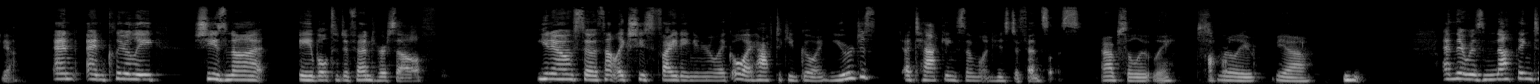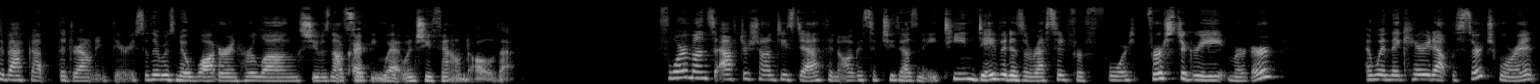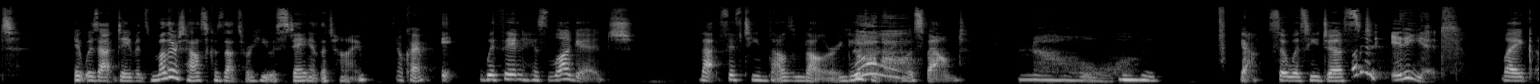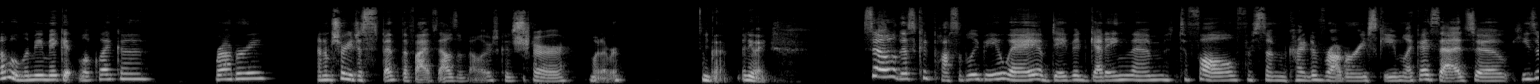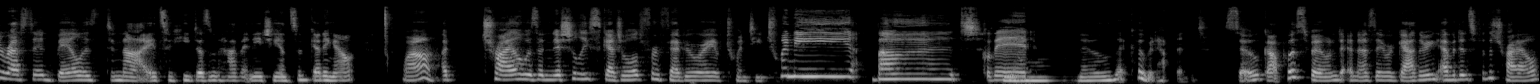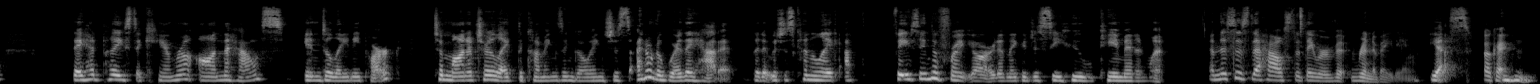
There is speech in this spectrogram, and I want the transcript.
Yeah. And and clearly she's not able to defend herself. You know, so it's not like she's fighting and you're like, "Oh, I have to keep going." You're just attacking someone who's defenseless. Absolutely. It's Awful. really, yeah. Mm-hmm. And there was nothing to back up the drowning theory. So there was no water in her lungs. She was not Okay. soaking wet when she found all of that. Four months after Shanti's death in August of 2018, David is arrested for four, first degree murder. And when they carried out the search warrant, it was at David's mother's house because that's where he was staying at the time. Okay. It, within his luggage, that $15,000 engagement ring was found. No. Mm-hmm. Yeah. So was he just What an idiot. like, oh, let me make it look like a robbery? And I'm sure he just spent the $5,000 because Sure. whatever. Okay. Anyway, so this could possibly be a way of David getting them to fall for some kind of robbery scheme, like I said. So he's arrested, bail is denied, so he doesn't have any chance of getting out. Wow. Trial was initially scheduled for February of 2020, but COVID. know that COVID happened. So got postponed. And as they were gathering evidence for the trial, they had placed a camera on the house in Delaney Park to monitor like the comings and goings. Just, I don't know where they had it, but it was just kind of like at, facing the front yard and they could just see who came in and went. And this is the house that they were vi- renovating. Yes. Okay. Mhm.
